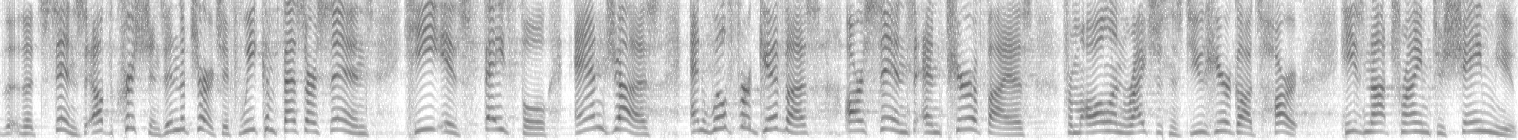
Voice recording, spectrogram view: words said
the, the, sins of Christians in the church, if we confess our sins, He is faithful and just and will forgive us our sins and purify us from all unrighteousness. Do you hear God's heart? He's not trying to shame you,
